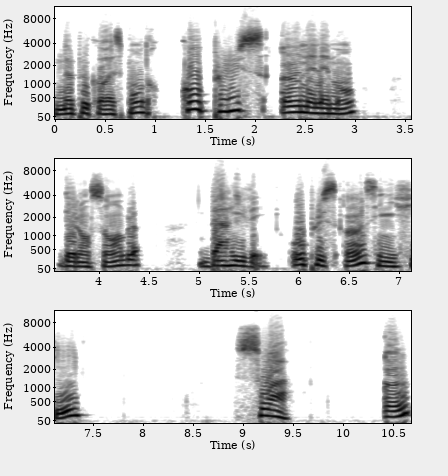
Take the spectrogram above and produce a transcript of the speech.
ne peut correspondre qu'au plus un élément de l'ensemble d'arrivée. O plus 1 signifie soit 1,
